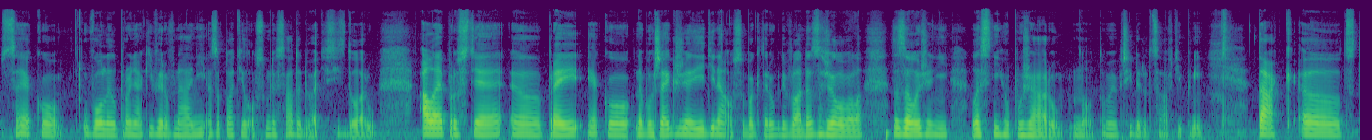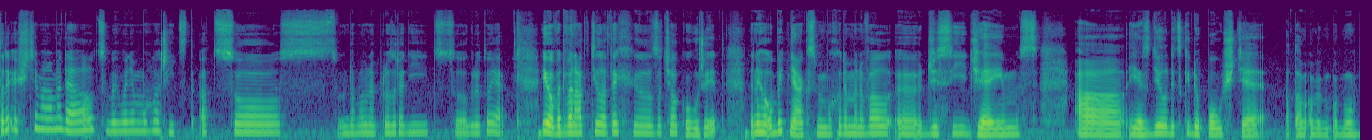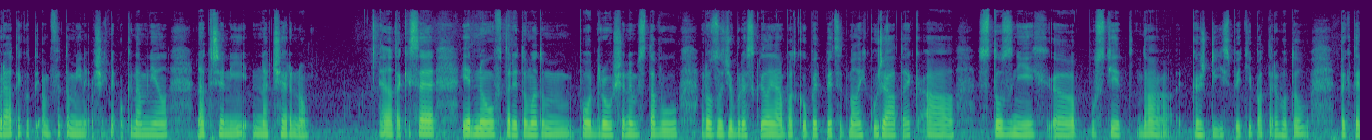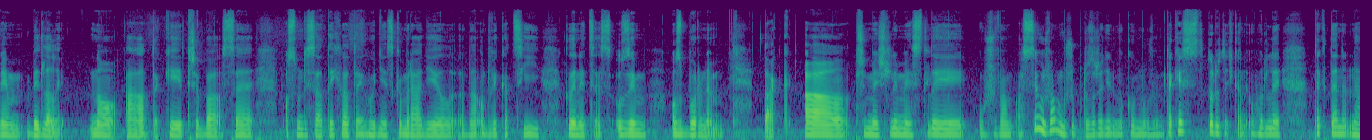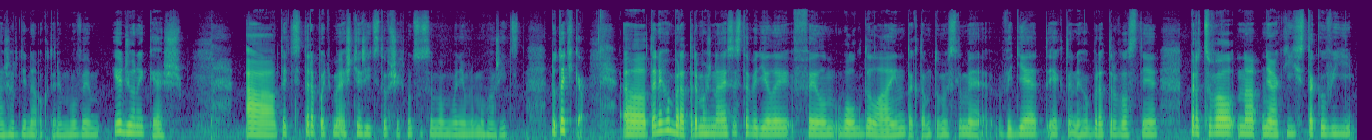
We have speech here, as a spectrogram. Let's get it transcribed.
se jako uvolil pro nějaký vyrovnání a zaplatil 82 tisíc dolarů. Ale prostě uh, Prej jako, nebo řekl, že je jediná osoba, kterou kdy vláda zažalovala za založení lesního požáru. No, to mi přijde docela vtipný. Tak, uh, co tady ještě máme dál, co bych o něm mohla říct a co vám neprozradí, co, kdo to je. Jo, ve 12 letech eh, začal kouřit. Ten jeho obytňák se mimochodem jmenoval uh, Jesse James a jezdil vždycky do pouště a tam, aby mohl brát jako ty amfetamíny a všechny okna měl natřený na černo. Taky se jednou v tady tomhle podroušeném stavu rozhodl, že bude skvělý nápad koupit 500 malých kuřátek a 100 z nich eh, pustit na každý z pěti pater hotelů, ve kterém bydleli. No a taky třeba se v 80. letech hodně skamarádil na odvykací klinice s Ozim Osbornem. Tak a přemýšlím, jestli už vám, asi už vám můžu prozradit, o kom mluvím. Tak jestli jste to doteďka neuhodli, tak ten náš hrdina, o kterém mluvím, je Johnny Cash. A teď si teda pojďme ještě říct to všechno, co jsem vám o něm nemohla říct. Doteďka. Eh, ten jeho bratr, možná jestli jste viděli film Walk the Line, tak tam to myslím je vidět, jak ten jeho bratr vlastně pracoval na nějaký takový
